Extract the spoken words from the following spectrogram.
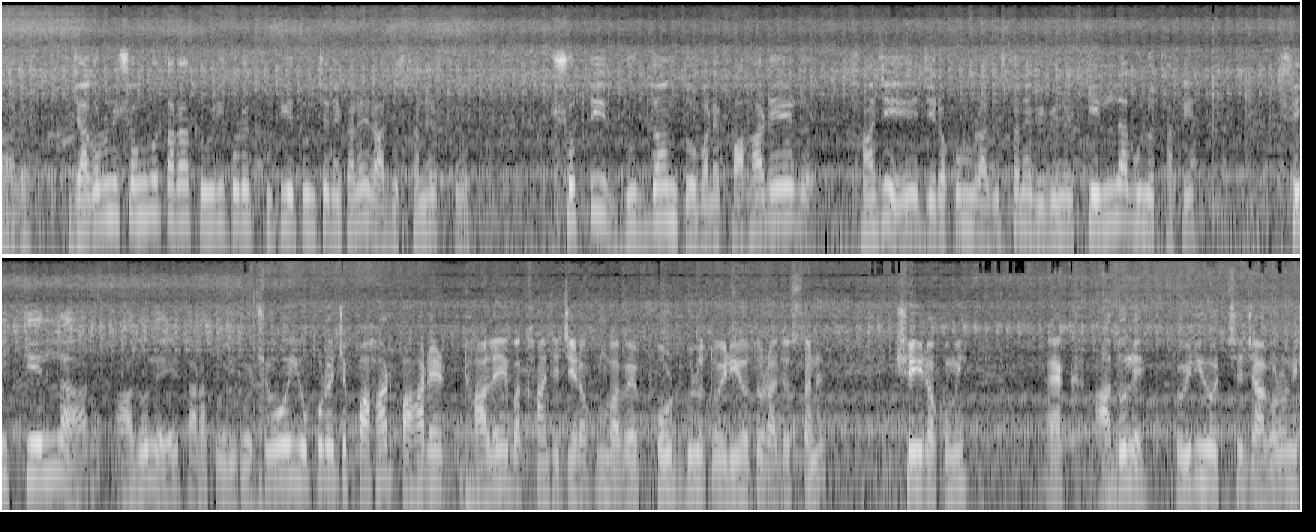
আর জাগরণী সঙ্গ তারা তৈরি করে ফুটিয়ে তুলছেন এখানে রাজস্থানের ফোর্ট। সত্যি দুর্দান্ত মানে পাহাড়ের খাঁজে যেরকম রাজস্থানে বিভিন্ন কেল্লাগুলো থাকে, সেই কেল্লার আদলে তারা তৈরি করছে। ওই ওপরে যে পাহাড়, পাহাড়ের ঢালে বা খাঁজে যেরকমভাবে ফোর্টগুলো তৈরি হতো রাজস্থানে, সেই রকমই এক আদলে তৈরি হচ্ছে জাগরণী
